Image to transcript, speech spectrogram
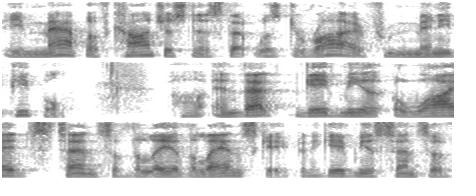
a map of consciousness that was derived from many people. Uh, and that gave me a, a, wide sense of the lay of the landscape. And it gave me a sense of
